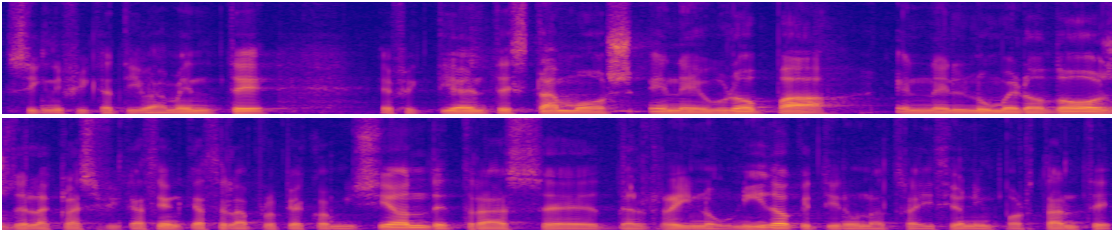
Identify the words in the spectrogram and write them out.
significativamente. Efectivamente, estamos en Europa en el número dos de la clasificación que hace la propia Comisión, detrás eh, del Reino Unido, que tiene una tradición importante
